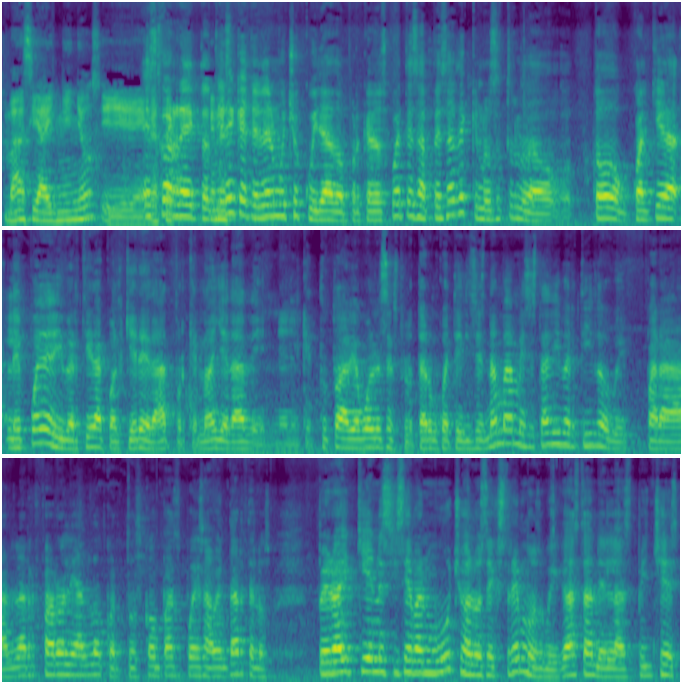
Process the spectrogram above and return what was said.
más si hay niños y... Es este- correcto, en tienen este- que tener mucho cuidado porque los cohetes, a pesar de que nosotros lo- todo, cualquiera, le puede divertir a cualquier edad, porque no hay edad en el que tú todavía vuelves a explotar un cohete y dices, no mames, está divertido, güey, para hablar faroleando con tus compas puedes aventártelos. Pero hay quienes sí se van mucho a los extremos, güey, gastan en las pinches,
